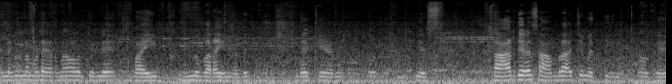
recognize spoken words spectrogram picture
അല്ലെങ്കിൽ നമ്മുടെ എറണാകുളത്തിന്റെ വൈബ് എന്ന് പറയുന്നത് ഇതൊക്കെയാണ്. യെസ് കാർത്തിക സാമ്രാജ്യം എത്തിയത് ഓക്കെ.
